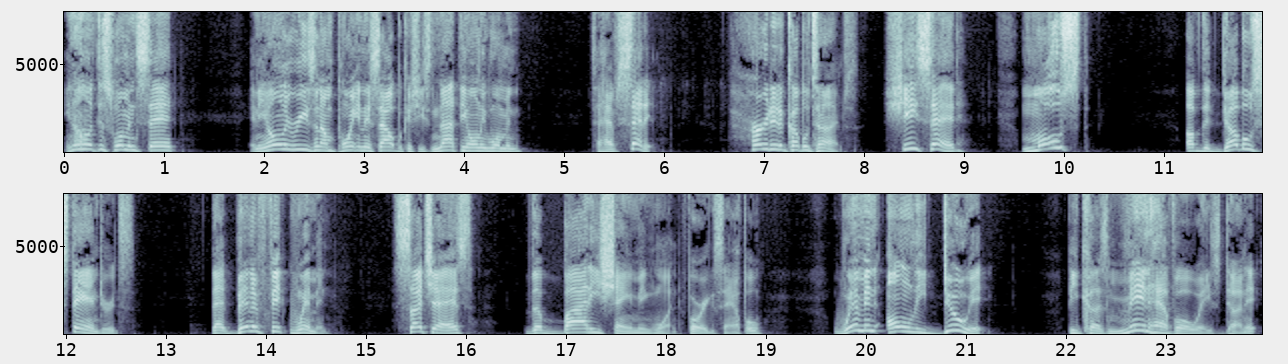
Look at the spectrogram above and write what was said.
You know what this woman said? And the only reason I'm pointing this out because she's not the only woman to have said it. Heard it a couple times. She said most of the double standards that benefit women, such as the body shaming one, for example, women only do it because men have always done it.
